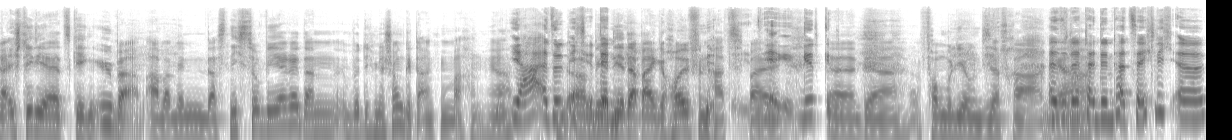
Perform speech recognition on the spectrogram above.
Ja, ich stehe dir jetzt gegenüber, aber wenn das nicht so wäre, dann würde ich mir schon Gedanken machen. Ja, ja also ich, wer denn, dir dabei geholfen hat bei äh, der Formulierung dieser Fragen. Also ja. denn, denn tatsächlich äh,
